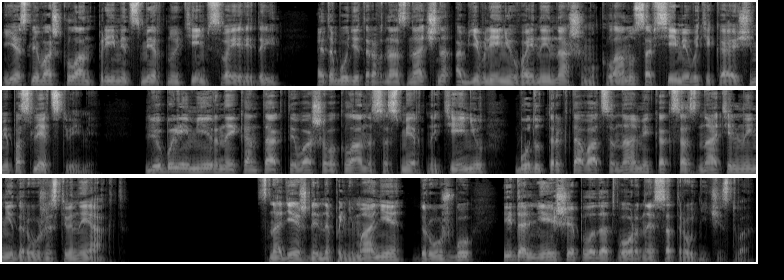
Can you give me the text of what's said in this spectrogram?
Если ваш клан примет смертную тень в свои ряды, это будет равнозначно объявлению войны нашему клану со всеми вытекающими последствиями. Любые мирные контакты вашего клана со смертной тенью будут трактоваться нами как сознательный недружественный акт. С надеждой на понимание, дружбу и дальнейшее плодотворное сотрудничество.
